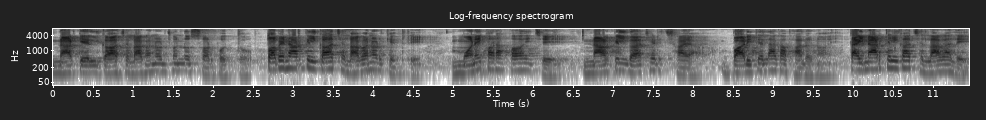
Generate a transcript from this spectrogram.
নারকেল গাছ লাগানোর জন্য সর্বোত্ত তবে নারকেল গাছ লাগানোর ক্ষেত্রে মনে করা হয় যে, নারকেল গাছের ছায়া বাড়িতে লাগা ভালো নয়। তাই নারকেল গাছ লাগালে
